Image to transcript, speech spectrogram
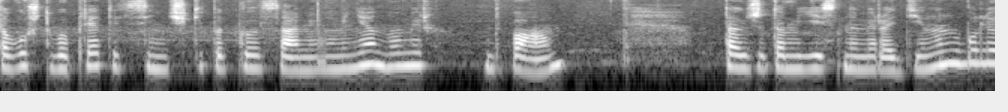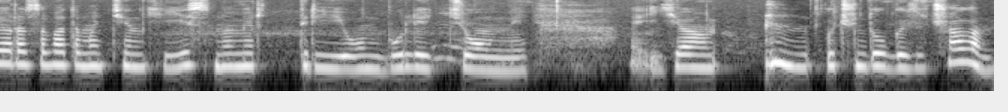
того, чтобы прятать синячки под глазами. У меня номер два. Также там есть номер один, он более розоватом оттенке. Есть номер три, он более темный. Я очень долго изучала,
